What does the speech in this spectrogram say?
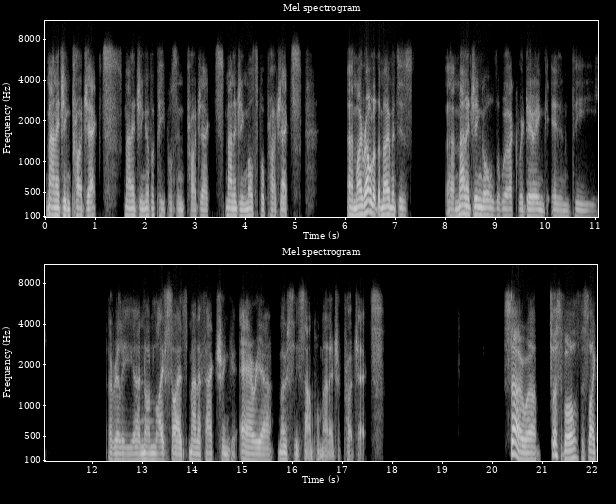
managing projects, managing other people's in projects, managing multiple projects. Uh, my role at the moment is uh, managing all the work we're doing in the a really uh, non-life science manufacturing area, mostly sample manager projects. So uh, first of all, just like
